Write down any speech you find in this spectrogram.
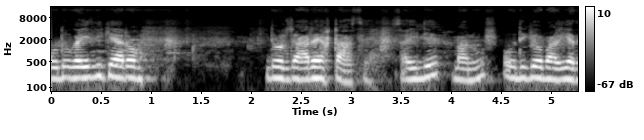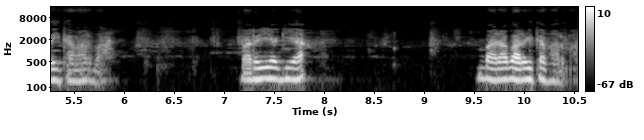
ওদিকে এইদিকে আরও দরজা আরে একটা আছে। চাইলে মানুষ ওদিকেও বাড়িয়া দিতে পারবা। বাড়িয়া গিয়া বাড়া বাড়াইতে পারবা।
